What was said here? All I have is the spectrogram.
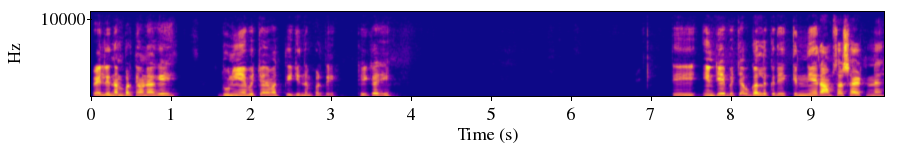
ਪਹਿਲੇ ਨੰਬਰ ਤੇ ਆਉਣੇ ਆਗੇ ਦੁਨੀਆ ਵਿੱਚ ਆਉਣੇ ਆਪਾਂ ਤੀਜੇ ਨੰਬਰ ਤੇ। ਠੀਕ ਹੈ ਜੀ? ਤੇ ਇੰਡੀਆ ਵਿੱਚ ਆਪ ਗੱਲ ਕਰੀਏ ਕਿੰਨੇ ਰਾਮਸਰ ਸਾਈਟ ਨੇ?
